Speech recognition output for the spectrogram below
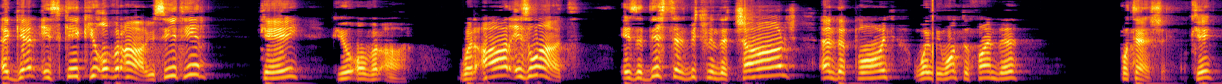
again, is KQ over R. You see it here? KQ over R. Where R is what? Is the distance between the charge and the point where we want to find the potential. Okay?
